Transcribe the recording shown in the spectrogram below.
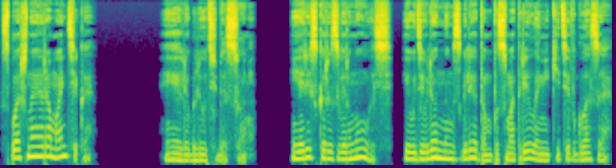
Сплошная романтика. «Я люблю тебя, Соня. Я резко развернулась и удивленным взглядом посмотрела Никите в глаза.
